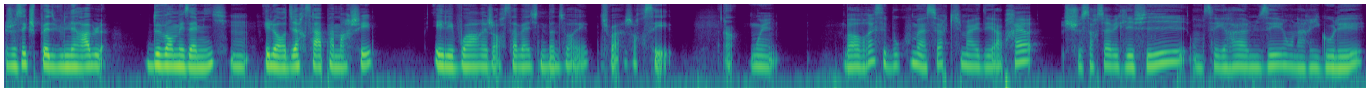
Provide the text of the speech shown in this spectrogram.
je sais que je peux être vulnérable devant mes amis Mm. et leur dire que ça a pas marché et les voir et genre ça va être une bonne soirée, tu vois, genre c'est Oui. Bah, en vrai, c'est beaucoup ma sœur qui m'a aidée. Après, je suis sortie avec les filles, on s'est grave amusé, on a rigolé.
